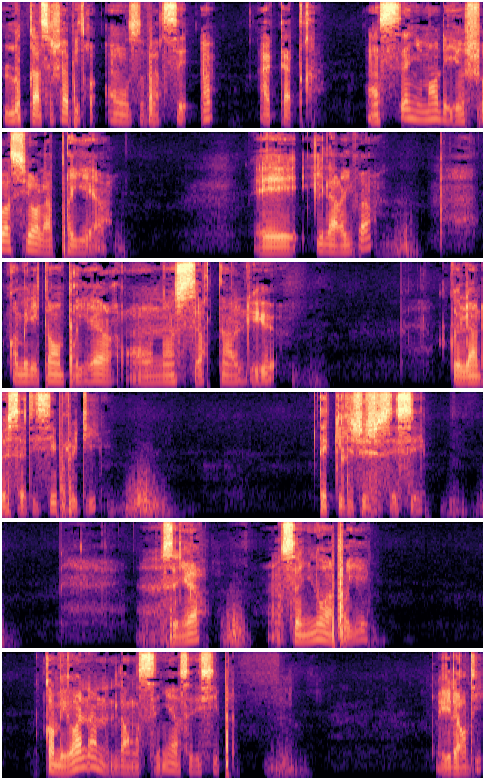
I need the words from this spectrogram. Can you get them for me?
Lucas chapitre 11 verset 1 à 4. Enseignement de Yoshua sur la prière. Et il arriva, comme il était en prière en un certain lieu, que l'un de ses disciples lui dit, dès qu'ils eussent cessé, Seigneur, enseigne-nous à prier, comme Yohanan l'a enseigné à ses disciples. Et il leur dit,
